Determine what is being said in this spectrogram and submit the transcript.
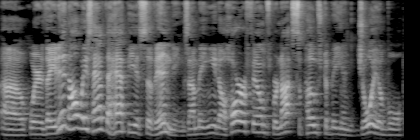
uh, where they didn't always have the happiest of endings. I mean, you know, horror films were not supposed to be enjoyable,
